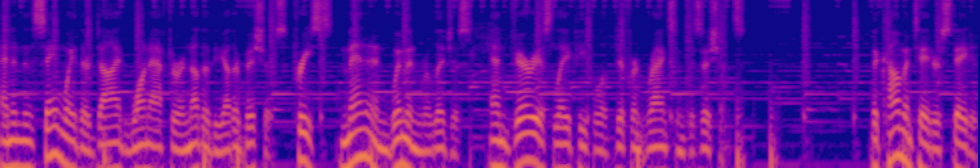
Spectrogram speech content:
and in the same way there died one after another the other bishops, priests, men and women religious, and various lay people of different ranks and positions. The commentator stated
